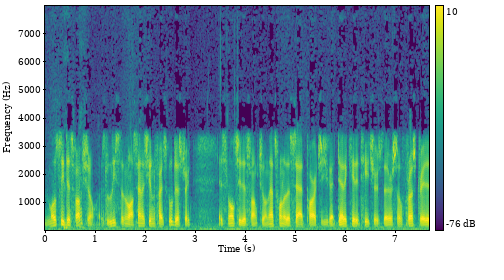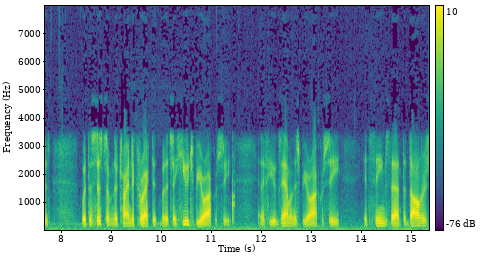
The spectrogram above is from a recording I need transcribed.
mostly dysfunctional, at least in the Los Angeles Unified School District. It's mostly dysfunctional, and that's one of the sad parts. Is you got dedicated teachers that are so frustrated with the system, they're trying to correct it, but it's a huge bureaucracy. And if you examine this bureaucracy, it seems that the dollars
